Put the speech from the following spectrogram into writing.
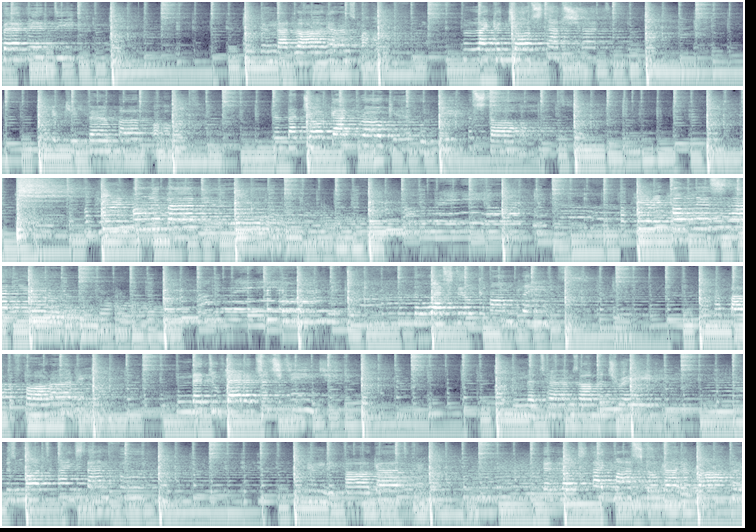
buried deep in that lion's mouth, like a jaw snapped shut. To keep them apart. If that jaw got broke, it would be a start. About the foreign aid. They do better to change the terms of the trade. There's more tanks than food in the Ogaden. It looks like Moscow got it wrong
